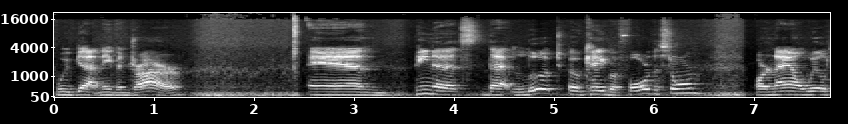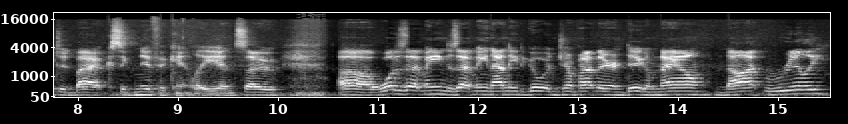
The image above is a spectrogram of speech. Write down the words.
we've gotten even drier. And peanuts that looked okay before the storm are now wilted back significantly. And so, uh, what does that mean? Does that mean I need to go and jump out there and dig them now? Not really.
